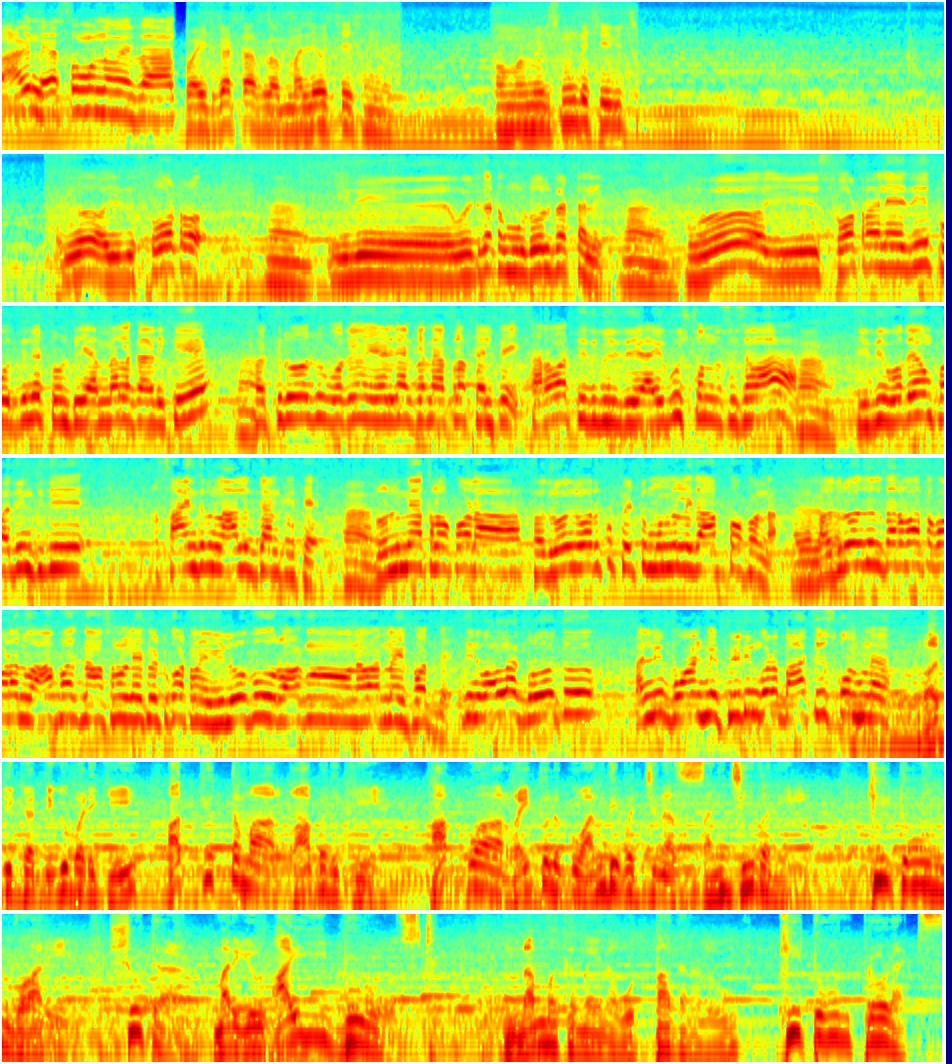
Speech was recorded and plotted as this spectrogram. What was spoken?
బాగా నీరసంగా ఉన్నామేంట్రా బయట కట్ట అసలు మళ్ళీ వచ్చేసింది. మమ్మల్ని మెడిసిన్ ఉంటే చూపించు అయ్యో ఇది సూటర్. ఇది ఒకటి గట్ట మూడు రోజులు పెట్టాలి. నువ్వు ఈ సూటర్ అనేది పొద్దున్నే ట్వంటీ ఎంఎల్ కాడికి ప్రతిరోజు ఉదయం ఏడు గంటల మేతలో కలిపి తర్వాత ఇది ఇది ఐబూస్ట్ ఉంది చూసావా? ఇది ఉదయం పదింటికి సాయంత్రం నాలుగు గంటలకే. రెండు మేతలో కూడా పది రోజుల వరకు పెట్టు ముందు ఇది ఆపుకోకుండా పది రోజుల తర్వాత కూడా నువ్వు ఆపాల్సిన అవసరం లేదు పెట్టుకోవటం ఈ లోపు రోగం నివారణ అయిపోద్ది. దీనివల్ల గ్రోత్ అన్ని బాగుంటున్నాయి. ఫీడింగ్ కూడా బాగా తీసుకుంటున్నారు అధిక దిగుబడికి అత్యుత్తమ రాబడికి ఆక్వా రైతులకు అందివచ్చిన సంజీవని కీటోన్ వారి షూటర్ మరియు ఐ బూస్ట్. నమ్మకమైన ఉత్పాదనలు కీటోన్ ప్రొడక్ట్స్.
